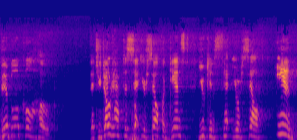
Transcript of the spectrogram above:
biblical hope that you don't have to set yourself against, you can set yourself in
